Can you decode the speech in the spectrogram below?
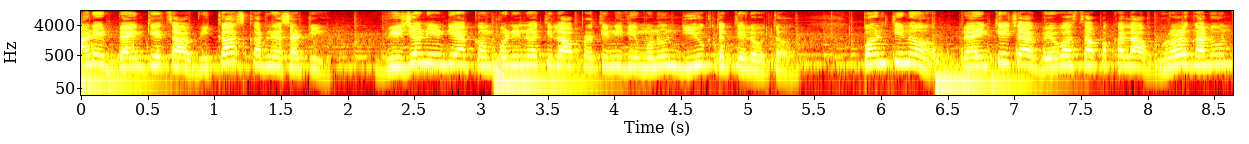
आणि बँकेचा विकास करण्यासाठी व्हिजन इंडिया कंपनीनं तिला प्रतिनिधी म्हणून नियुक्त केलं होतं. पण तिनं बँकेच्या व्यवस्थापकाला भुरळ घालून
